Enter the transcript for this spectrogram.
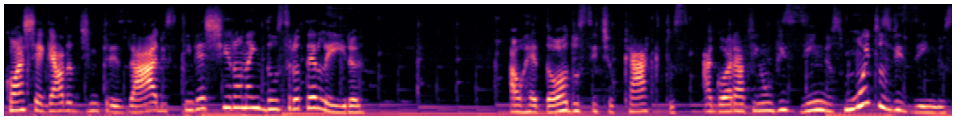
com a chegada de empresários que investiram na indústria hoteleira. Ao redor do sítio Cactus, agora haviam vizinhos, muitos vizinhos.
